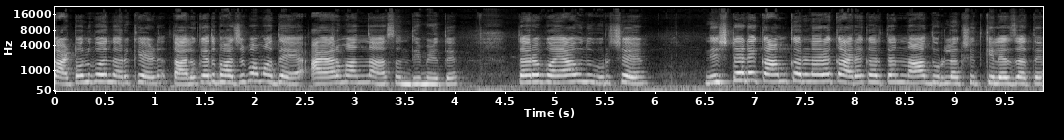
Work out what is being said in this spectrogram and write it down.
काटोल व नरखेड तालुक्यात भाजपामध्ये आयारमांना संधी मिळते. तर वयानुरचे निष्ठेने काम करणाऱ्या कार्यकर्त्यांना दुर्लक्षित केले जाते.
